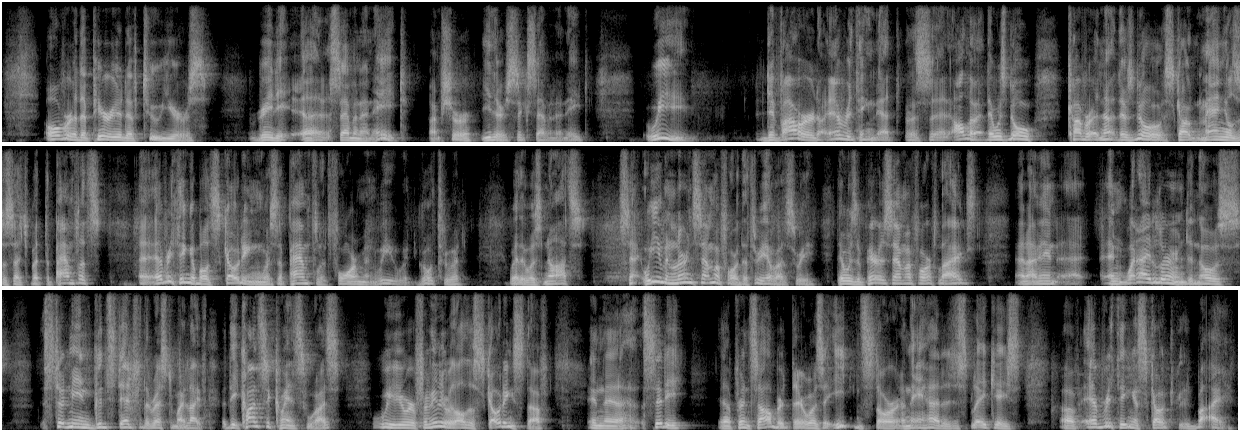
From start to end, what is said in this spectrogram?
over the period of two years, grade uh, seven and eight, I'm sure, either six, seven, and eight, we devoured everything that was uh, all the there was no cover no, there's no scout manuals or such but the pamphlets uh, everything about scouting was a pamphlet form and we would go through it whether it was knots. We even learned semaphore the three of us. We there was a pair of semaphore flags. And i mean uh, and what i learned in those stood me in good stead for the rest of my life. The consequence was we were familiar with all the scouting stuff in the city, uh, Prince Albert, there was a Eaton store, and they had a display case of everything a scout could buy.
